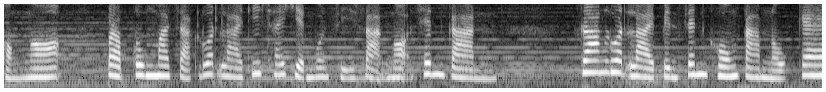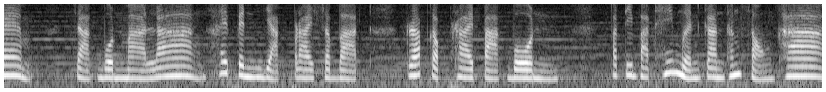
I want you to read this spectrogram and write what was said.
ของเงาะ ปรับปรุงมาจากลวดลายที่ใช้เขียนบนศีรษะเงาะเช่นกัน ร่างลวดลายเป็นเส้นโค้งตามโหนกแก้ม จากบนมาล่างให้เป็นหยักปลายสะบัด รับกับพลายปากบน ปฏิบัติให้เหมือนกันทั้งสองข้าง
